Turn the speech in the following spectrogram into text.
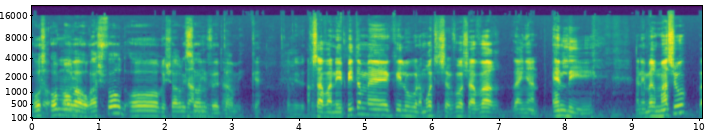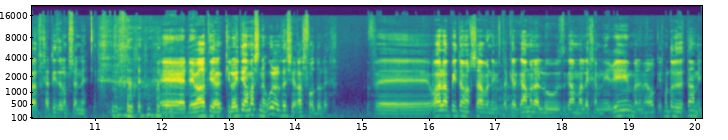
או לא, או או מורה לא. או רשפורד, או רישרליסון ותמי. כן. תמי ותמי. עכשיו, אני פתאום, אה, כאילו, למרות ששבוע שעבר, זה העניין, אין לי... אני אומר משהו, ואז מבחינתי זה לא משנה. אה, דיברתי, כאילו הייתי ממש נעול על זה שרשפורד הולך. ווואלה, פתאום עכשיו אני מסתכל גם על הלוז, גם על איך הם נראים, ואני אומר, אוקיי, שמעת וזה תמי.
